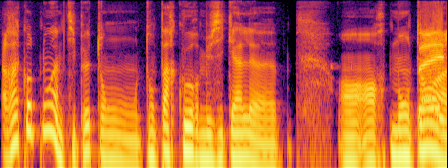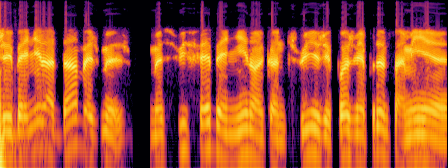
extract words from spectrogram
raconte-nous un petit peu ton, ton parcours musical euh, en, en remontant. Ben, un- j'ai baigné là-dedans, ben, je, me, je me suis fait baigner dans le country. J'ai pas, je viens pas d'une famille euh,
